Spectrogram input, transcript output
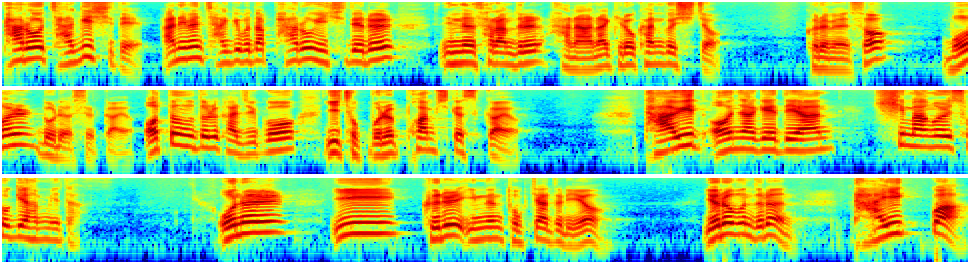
바로 자기 시대 아니면 자기보다 바로 이 시대를 있는 사람들을 하나하나 기록한 것이죠. 그러면서 뭘 노렸을까요? 어떤 의도를 가지고 이 족보를 포함시켰을까요? 다윗 언약에 대한 희망을 소개합니다. 오늘 이 글을 읽는 독자들이요. 여러분들은 다윗과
